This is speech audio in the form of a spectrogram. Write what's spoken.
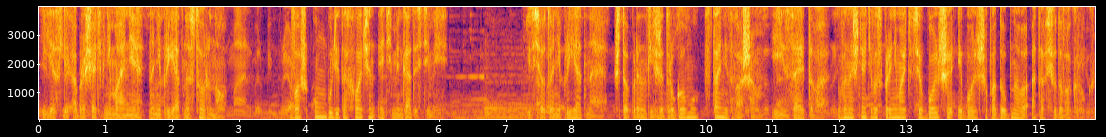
Если обращать внимание на неприятную сторону, ваш ум будет охвачен этими гадостями, и все то неприятное, что принадлежит другому, станет вашим. И из-за этого вы начнете воспринимать все больше и больше подобного отовсюду вокруг.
